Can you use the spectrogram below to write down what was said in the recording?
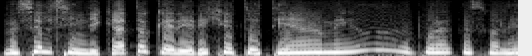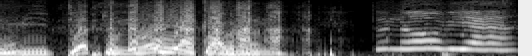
¿No es el sindicato que dirige tu tía, amigo? De pura casualidad. Mi tía, tu novia, cabrón. Tu novia.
